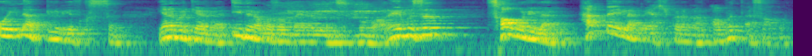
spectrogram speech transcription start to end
o'ynab kulib yetkazsin yana bir karra eid ramazon bayramingiz muborak bo'lsin. Sog' bo'linglar hammanglarni yaxshi ko'raman obid asalom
